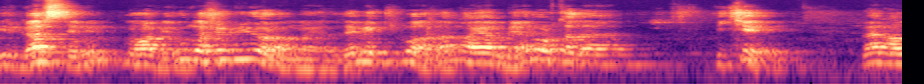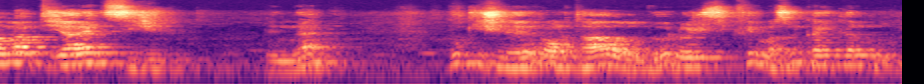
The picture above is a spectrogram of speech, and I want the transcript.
bir gazetenin muhabiri ulaşabiliyor Almanya'da. Demek ki bu adam ayan beyan ortada. İki, ben Alman ticaret sicilinden bu kişilerin ortağı olduğu lojistik firmasının kayıtlarını buldum.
